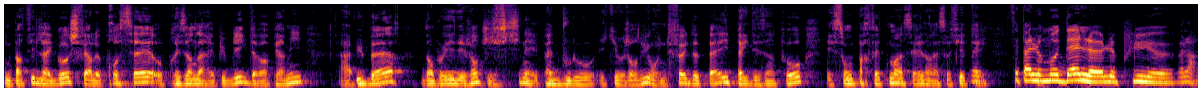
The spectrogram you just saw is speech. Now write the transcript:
une partie de la gauche faire le procès au président de la République d'avoir permis à Uber d'employer des gens qui jusqu'ici n'avaient pas de boulot et qui aujourd'hui ont une feuille de paye, payent des impôts et sont parfaitement insérés dans la société. Oui. C'est pas le modèle le plus euh, voilà.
